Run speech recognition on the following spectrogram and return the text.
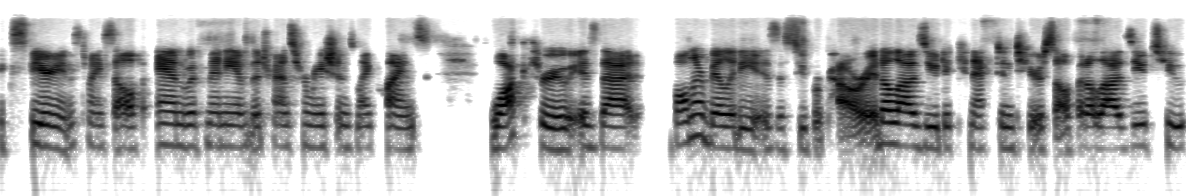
experienced myself and with many of the transformations my clients walk through is that vulnerability is a superpower. It allows you to connect into yourself. It allows you to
